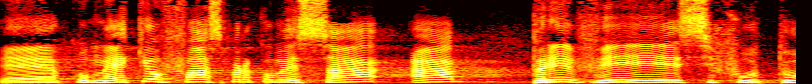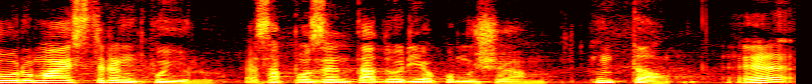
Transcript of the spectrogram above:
é, como é que eu faço para começar a prever esse futuro mais tranquilo, essa aposentadoria, como chamo? Então, é,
